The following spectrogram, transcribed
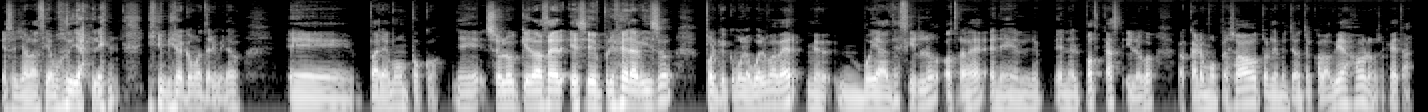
Eso ya lo hacía Woody Allen y mira cómo ha terminado eh, paremos un poco. Eh, solo quiero hacer ese primer aviso porque como lo vuelvo a ver, me, voy a decirlo otra vez en el, en el podcast y luego os queremos pesados, otros de meterte con los viejos, no sé qué tal.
